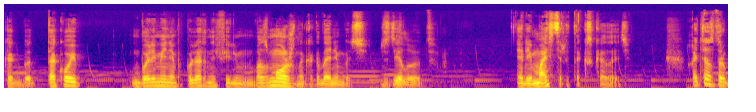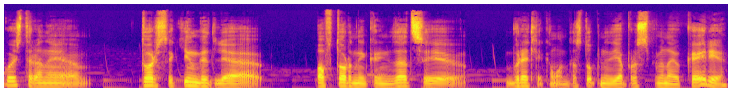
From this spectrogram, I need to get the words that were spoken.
как бы такой более-менее популярный фильм, возможно, когда-нибудь сделают ремастер, так сказать. Хотя, с другой стороны, творчество Кинга для повторной экранизации вряд ли кому-то доступно. Я просто вспоминаю Кэрри,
